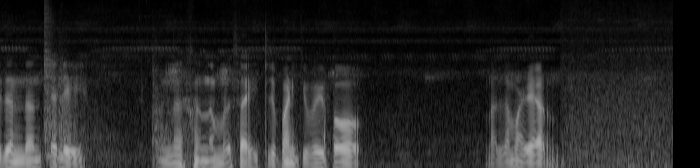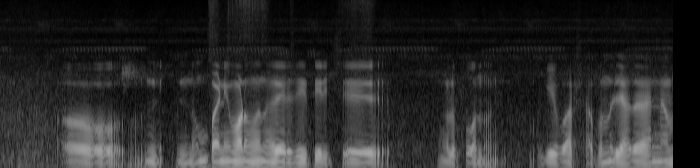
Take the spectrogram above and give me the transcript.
ഇതെന്താണെന്ന് വെച്ചാലേ ഇന്ന് നമ്മൾ സൈറ്റിൽ പണിക്ക് പോയപ്പോൾ നല്ല മഴയായിരുന്നു. ഓ ഇന്നും പണി മുടങ്ങുമെന്ന് കരുതി തിരിച്ച് ഞങ്ങൾ പോന്നു. ഈ വർഷാപ്പൊന്നും ഇല്ലാതെ കാരണം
